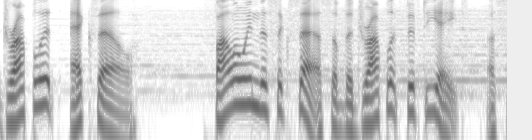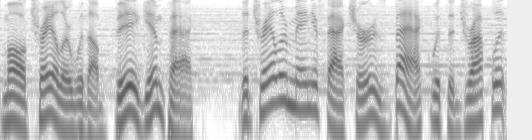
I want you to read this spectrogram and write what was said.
Droplet XL Following the success of the Droplet 58, a small trailer with a big impact, the trailer manufacturer is back with the Droplet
